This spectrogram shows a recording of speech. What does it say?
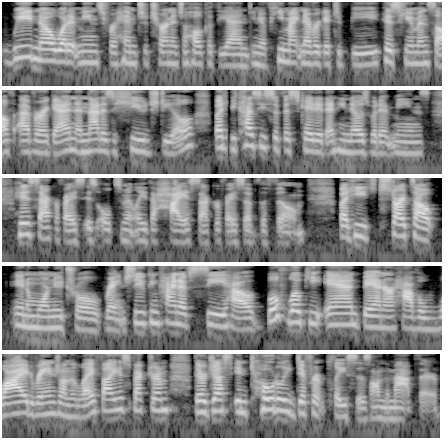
we know what it means for him to turn into Hulk at the end. You know, he might never get to be his human self ever again, and that is a huge deal. But because he's sophisticated and he knows what it means, his sacrifice is ultimately the highest sacrifice of the film. But he starts out in a more neutral range. So you can kind of see how both Loki and Banner have a wide range on the life value spectrum. They're just in totally different places on the map there.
